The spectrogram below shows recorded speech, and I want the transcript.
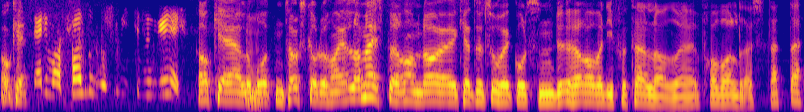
Okay. Det er i hvert fall noe som ikke fungerer. Ok, Ellerbråten, takk skal du ha. La meg spørre om da, Ketil Solvik-Olsen. Du hører hva de forteller fra Valdres. Dette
